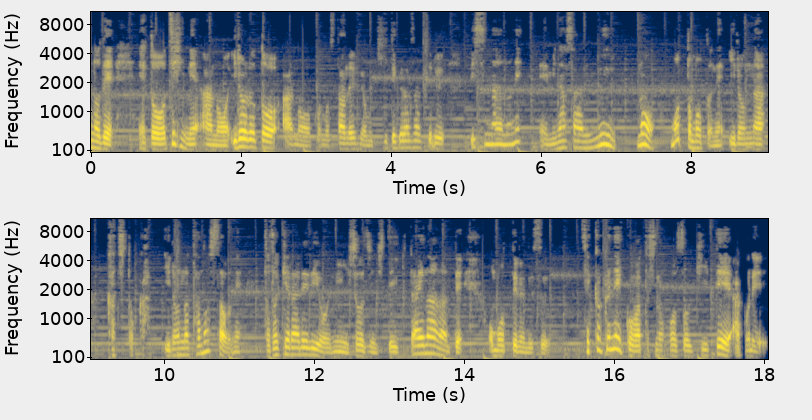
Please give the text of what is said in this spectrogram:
ので、えっと、ぜひね、あの、いろいろと、あの、このスタンド FM を聞いてくださってるリスナーのね、え、皆さんにも、もっともっとね、いろんな価値とか、いろんな楽しさをね、届けられるように精進していきたいな、なんて思ってるんです。せっかくね、こう私の放送を聞いて、あ、これ、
